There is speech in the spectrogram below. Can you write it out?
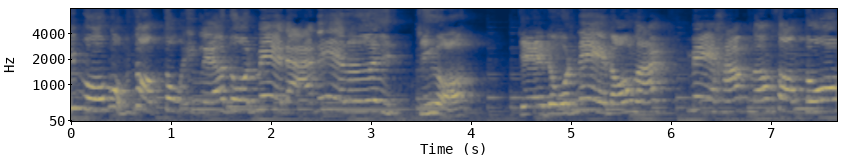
พี่โมผมสอบตกอีกแล้ว โดนแม่ด่าแน่เลย จริงเหรอ แกโดนแน่น้องรัก แม่ครับน้องสอบตก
